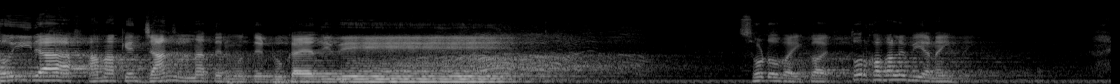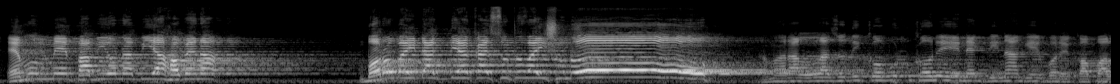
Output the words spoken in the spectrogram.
ধইরা আমাকে জান্নাতের মধ্যে ঢুকাইয়া দিবে। ছোট ভাই কয়, তোর কপালে বিয়া নাই? এমন মেয়ে পাবিও না, বিয়া হবে না। বড় ভাই ডাক দিয়া কয়, ছোট ভাই, শুনো, আমার আল্লাহ যদি কবুল করেন, একদিন আগে পরে কপাল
